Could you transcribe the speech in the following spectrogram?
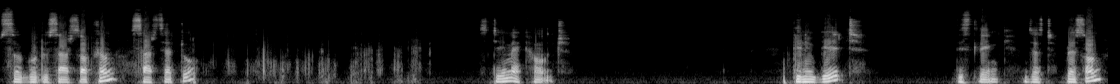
So go to search option, search set to Steam account. Then you get this link. Just press on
